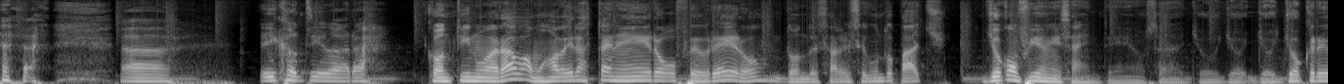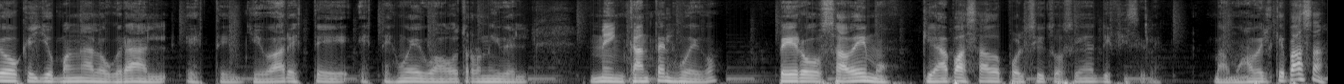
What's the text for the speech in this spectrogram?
Ah, y continuará. Continuará, vamos a ver hasta enero o febrero, donde sale el segundo patch. Yo confío en esa gente, o sea, yo, yo, yo, yo creo que ellos van a lograr este, llevar este, este juego a otro nivel. Me encanta el juego, pero sabemos que ha pasado por situaciones difíciles. Vamos a ver qué pasa.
